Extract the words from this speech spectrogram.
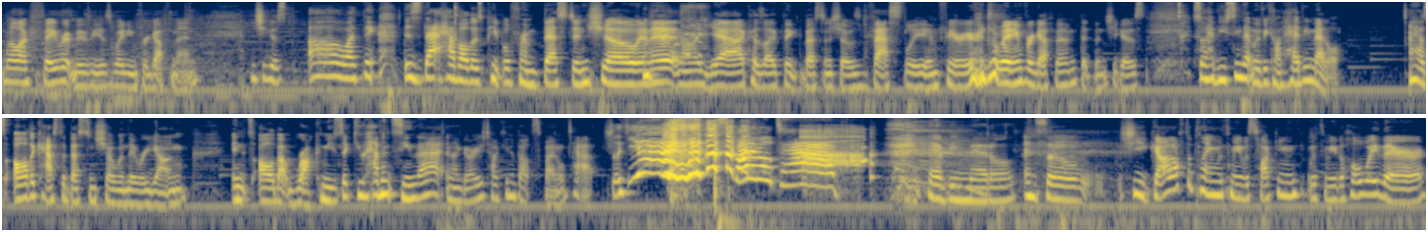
"Well, our favorite movie is Waiting for Guffman." And she goes, "Oh, I think does that have all those people from Best in Show in it?" And I'm like, "Yeah, because I think Best in Show is vastly inferior to Waiting for Guffman." But then she goes, "So have you seen that movie called Heavy Metal?" It has all the cast of Best in Show when they were young, and it's all about rock music. You haven't seen that? And I go, Are you talking about Spinal Tap? She's like, Yes, Spinal Tap. heavy metal. And so she got off the plane with me, was talking with me the whole way there,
